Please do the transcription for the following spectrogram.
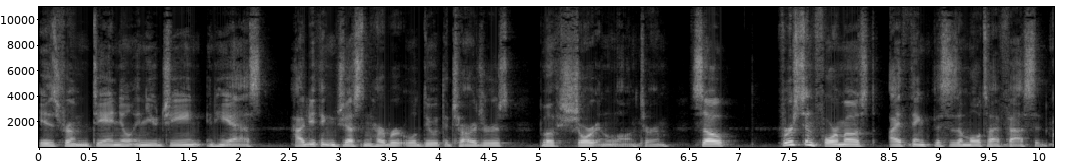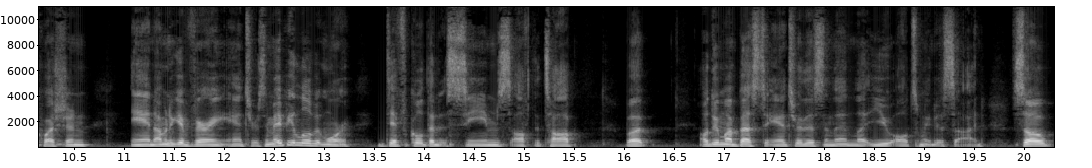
is from Daniel and Eugene, and he asked, How do you think Justin Herbert will do with the Chargers, both short and long term? So, first and foremost, I think this is a multifaceted question, and I'm going to give varying answers. It may be a little bit more difficult than it seems off the top, but I'll do my best to answer this and then let you ultimately decide. So,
